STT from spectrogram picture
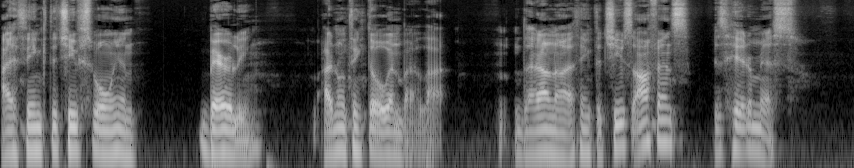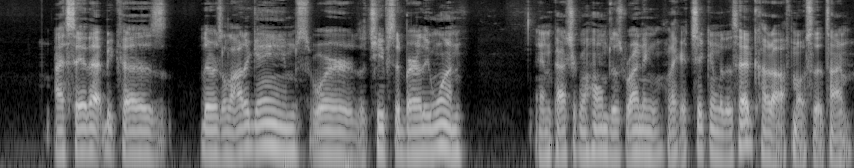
I think the Chiefs will win barely. I don't think they'll win by a lot. I don't know. I think the Chiefs offense is hit or miss. I say that because there was a lot of games where the Chiefs had barely won and Patrick Mahomes is running like a chicken with his head cut off most of the time.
